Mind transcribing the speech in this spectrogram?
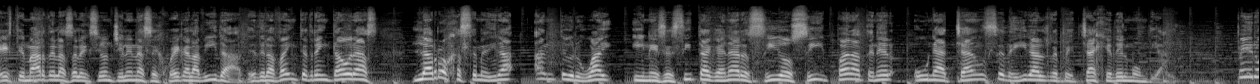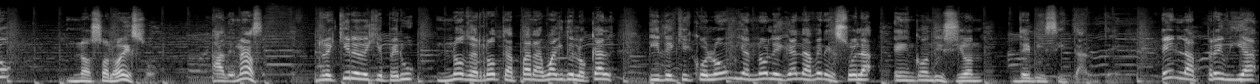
Este martes la selección chilena se juega la vida. Desde las 20-30 horas, La Roja se medirá ante Uruguay y necesita ganar sí o sí para tener una chance de ir al repechaje del Mundial. Pero no solo eso. Además, requiere de que Perú no derrote a Paraguay de local y de que Colombia no le gane a Venezuela en condición de visitante. En la previa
